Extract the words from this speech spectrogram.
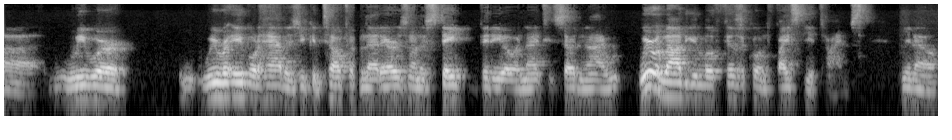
uh, we were we were able to have, as you can tell from that Arizona State video in 1979, we were allowed to get a little physical and feisty at times. You know,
